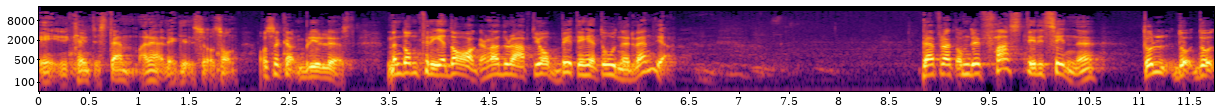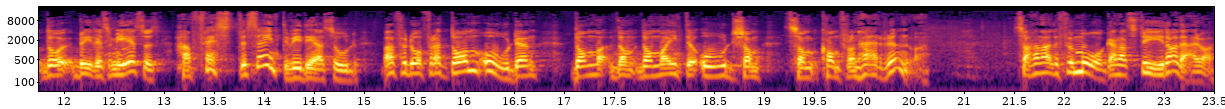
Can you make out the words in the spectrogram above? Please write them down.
det kan ju inte stämma det här. Det, så, och, sånt. och så kan, blir det löst. Men de tre dagarna du har haft jobbigt är helt onödvändiga. Därför att om du är fast i ditt sinne då, då, då, då, blir det som Jesus, han fäste sig inte vid deras ord. Varför då? För att de orden de, de, de var inte ord som, som kom från Herren. Va? Så han hade förmågan att styra där. Va?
